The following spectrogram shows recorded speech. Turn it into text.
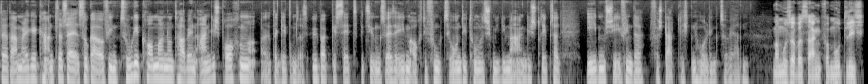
der damalige Kanzler sei sogar auf ihn zugekommen und habe ihn angesprochen. Da geht es um das ÖBAG-Gesetz beziehungsweise eben auch die Funktion, die Thomas Schmid immer angestrebt hat, eben Chef in der verstaatlichten Holding zu werden. Man muss aber sagen, vermutlich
